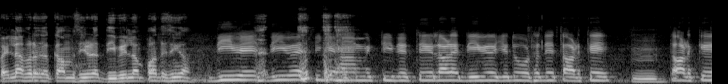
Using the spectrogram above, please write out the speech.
ਪਹਿਲਾਂ ਫਿਰ ਕੰਮ ਸੀ ਜਿਹੜਾ ਦੀਵੇ ਲੰਪਾਂ ਤੇ ਸੀਗਾ। ਦੀਵੇ ਦੀਵੇ ਸੀਗੇ ਹਾਂ ਮਿੱਟੀ ਦੇ ਤੇਲ ਵਾਲੇ ਦੀਵੇ ਜਦੋਂ ਉੱਠਦੇ ਤੜਕੇ ਤੜਕੇ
